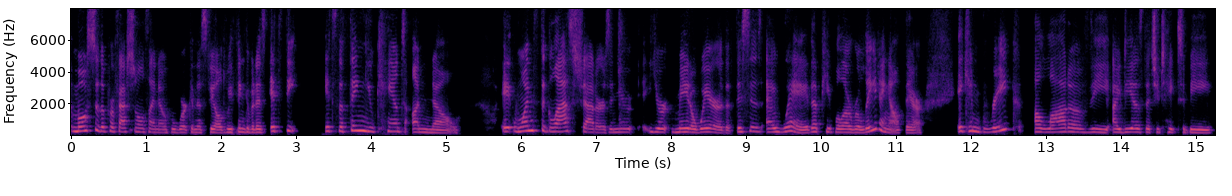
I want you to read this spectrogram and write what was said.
most of the professionals I know who work in this field, we think of it as it's the it's the thing you can't unknow. It once the glass shatters and you're you're made aware that this is a way that people are relating out there, it can break a lot of the ideas that you take to be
